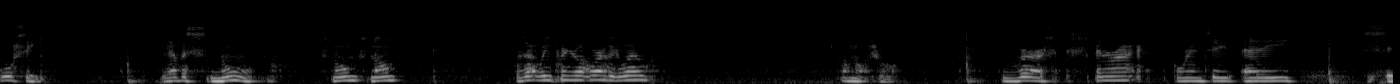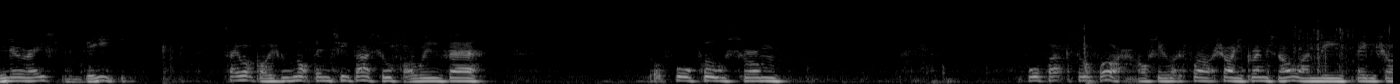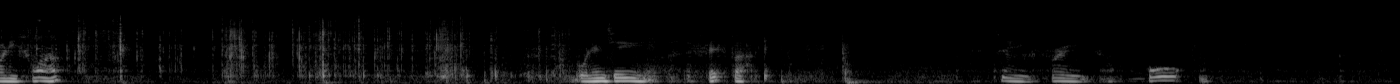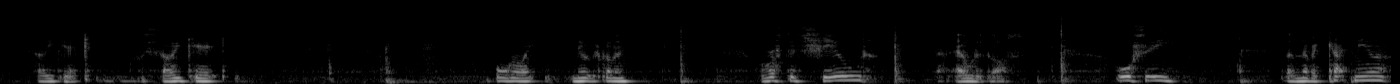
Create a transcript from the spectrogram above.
Horsea. We have a Snorm. Snorm? Snorm? Was that reprinted artwork as well? I'm not sure. Reverse Spinarak going into a Cinderace V. Tell you what guys, we've not been too bad so far. We've uh, got four pulls from four packs so far. Obviously we've got the full shiny Grimmsnarl and the baby shiny Swanna. Going into the fifth pack. Two, three, four. Psychic. Psychic. Guy. Knew it was coming. Rusted Shield, Eldegoss. Orsi, another Cacnea,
